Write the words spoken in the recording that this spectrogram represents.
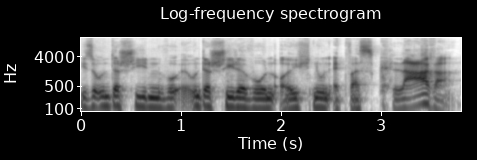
diese Unterschieden, wo, Unterschiede wurden euch nun etwas klarer.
